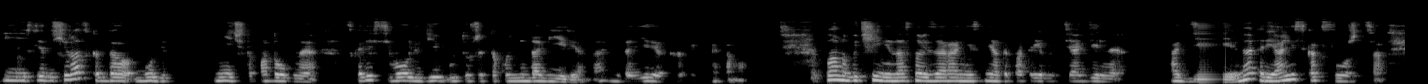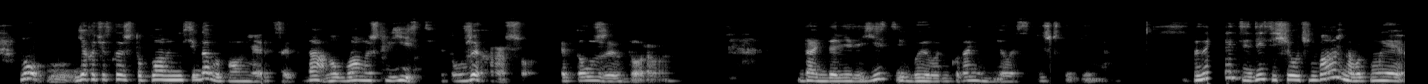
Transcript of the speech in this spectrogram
И в следующий раз, когда будет нечто подобное, скорее всего, у людей будет уже такое недоверие, да, недоверие к этому. План обучения на основе заранее снятой потребности отдельно, отдельно, реальность как сложится. Ну, я хочу сказать, что планы не всегда выполняются, да, но главное, что есть, это уже хорошо, это уже здорово. Да, недоверие есть и было, никуда не делось, пишет Евгения. Вы знаете, здесь еще очень важно, вот мы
